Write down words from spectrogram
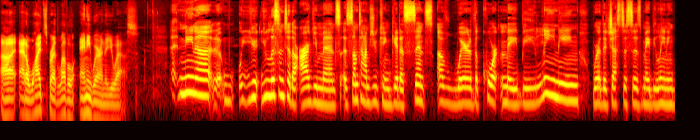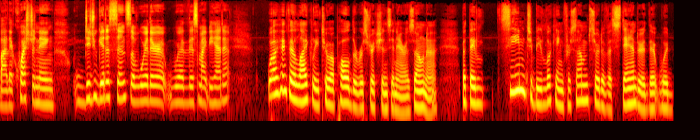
uh, at a widespread level anywhere in the U.S. Nina, you you listen to the arguments. Sometimes you can get a sense of where the court may be leaning, where the justices may be leaning by their questioning. Did you get a sense of where they where this might be headed? Well, I think they're likely to uphold the restrictions in Arizona, but they seem to be looking for some sort of a standard that would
